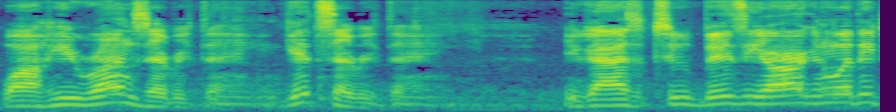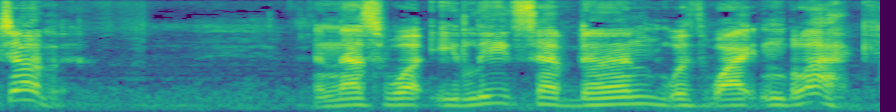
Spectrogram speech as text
while he runs everything and gets everything. You guys are too busy arguing with each other. And that's what elites have done with white and black.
